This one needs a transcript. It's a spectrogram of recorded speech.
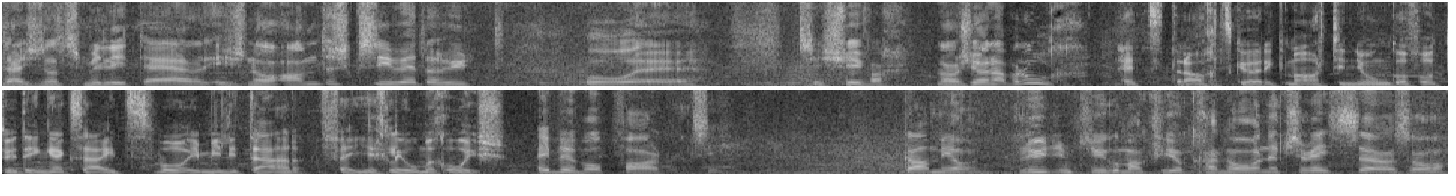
das, noch das Militär war noch anders als heute. Und äh, es ist einfach noch ein schöner Brauch. Hat der 80-jährige Martin Jungo von Tüdingen gesagt, der im Militär ein herumgekommen ist. Ich war Mobfahrer. Camion. Die Leute im Zeug haben für Kanonen geschissen und so.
